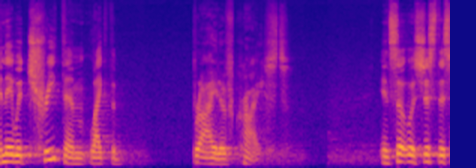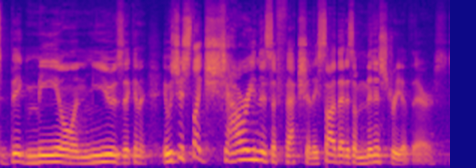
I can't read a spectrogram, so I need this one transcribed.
and they would treat them like the bride of Christ. And so it was just this big meal and music, and it was just like showering this affection. They saw that as a ministry of theirs.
